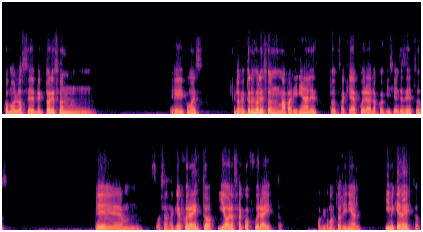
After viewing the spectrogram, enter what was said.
como los eh, vectores son, eh, ¿cómo es? Los vectores duales son mapas lineales, entonces saqué afuera los coeficientes estos. Em, o sea, saqué afuera esto y ahora saco afuera esto. Porque como esto es lineal, y me queda esto.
